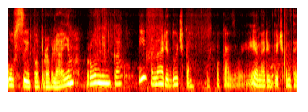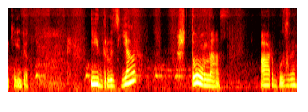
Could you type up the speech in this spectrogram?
Усы поправляем ровненько. И она рядочком, вот показываю, и она рядочком так и идет. И, друзья, что у нас? Арбузы.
